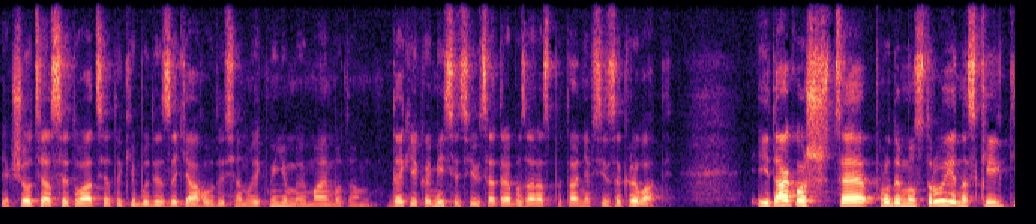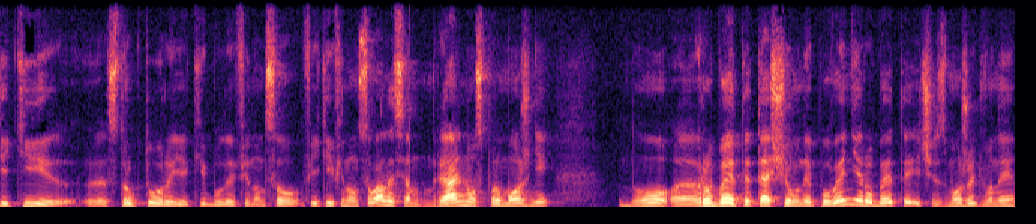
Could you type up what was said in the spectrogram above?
Якщо ця ситуація таки буде затягуватися, ну як мінімум, ми маємо там декілька місяців, і це треба зараз питання всі закривати. І також це продемонструє, наскільки ті е, структури, які були фінансов... які фінансувалися, реально спроможні ну, е, робити те, що вони повинні робити, і чи зможуть вони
